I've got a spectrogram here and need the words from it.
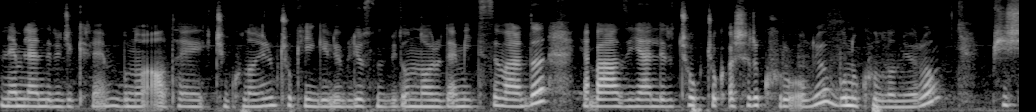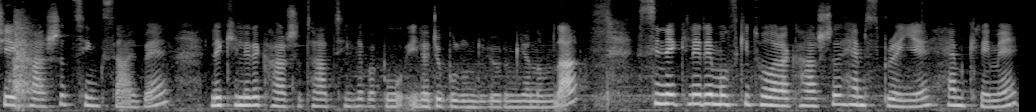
nemlendirici krem. Bunu 6 ay için kullanıyorum. Çok iyi geliyor biliyorsunuz. Bir de onun neurodermitisi vardı. Yani bazı yerleri çok çok aşırı kuru oluyor. Bunu kullanıyorum. Pişiye karşı Think Salve. Lekelere karşı tatilde bak bu ilacı bulunduruyorum yanımda. Sineklere, moskitolara karşı hem spreyi hem kremi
